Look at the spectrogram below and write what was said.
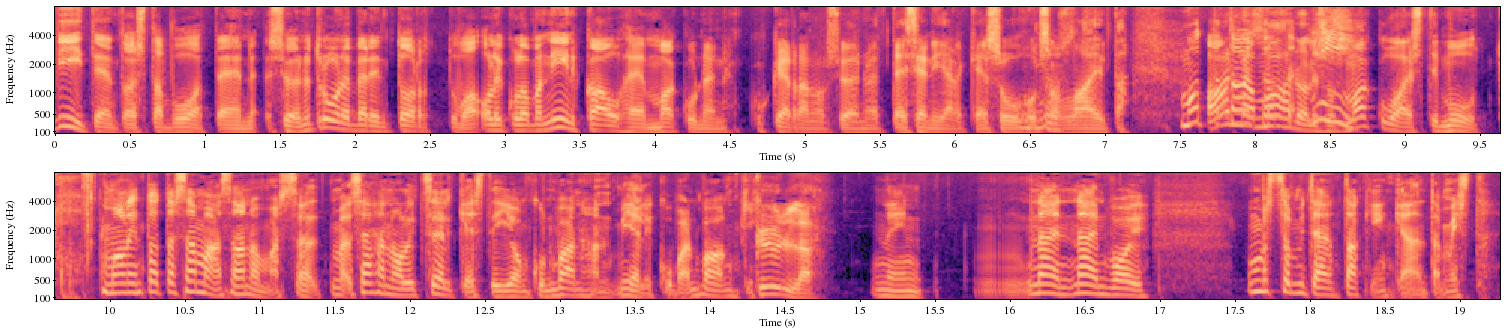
15 vuoteen syönyt Runebergin torttua. Oli kuulemma niin kauhean makunen, kun kerran on syönyt, ettei sen jälkeen suuhunsa Just. laita. Mutta Anna toisaalta- mahdollisuus, niin. makuaisti muuttuu. Mä olin tota samaa sanomassa, että mä, sähän olit selkeästi jonkun vanhan mielikuvan vanki. Kyllä. Niin mm, näin, näin voi, mun mielestä se on mitään takin kääntämistä.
